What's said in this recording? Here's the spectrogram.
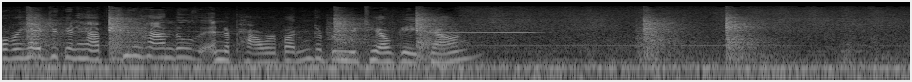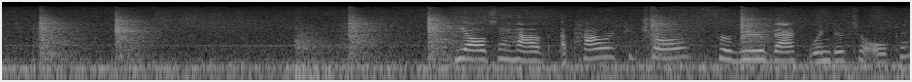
Overhead, you're going to have two handles and a power button to bring your tailgate down. You also have a power control for rear back window to open.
